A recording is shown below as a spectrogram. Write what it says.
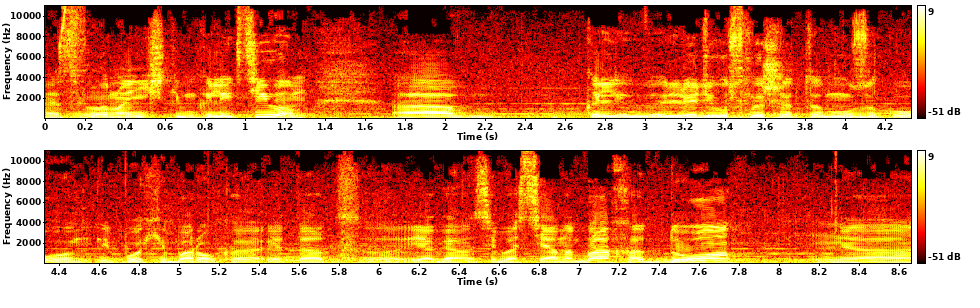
с филармоническим коллективом, колли- люди услышат музыку эпохи барокко, это от э, Иоганна Себастьяна Баха, до... э,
